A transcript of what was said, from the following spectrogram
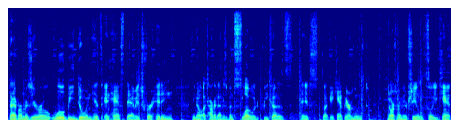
Dive Armor Zero will be doing his enhanced damage for hitting, you know, a target that has been slowed because it's like it can't be removed nor permanent shield, so you can't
